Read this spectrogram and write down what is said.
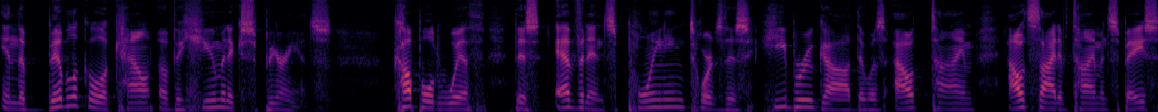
in the biblical account of the human experience coupled with this evidence pointing towards this Hebrew God that was out time, outside of time and space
